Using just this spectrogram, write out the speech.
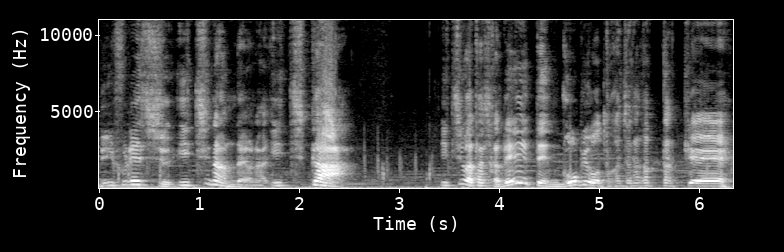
リフレッシュ1なんだよな。1か。1は確か0.5秒とかじゃなかったっけ？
